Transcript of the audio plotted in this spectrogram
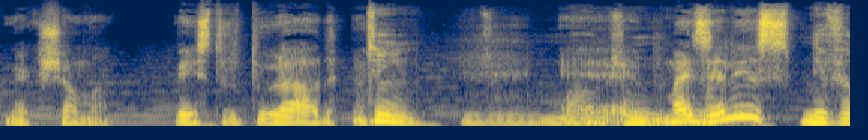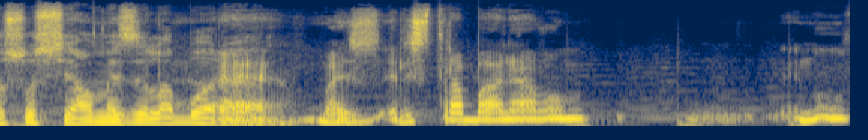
como é que chama? Bem estruturada. Sim. É, um, mas eles. Nível social mais elaborado. É, mas eles trabalhavam. Não,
